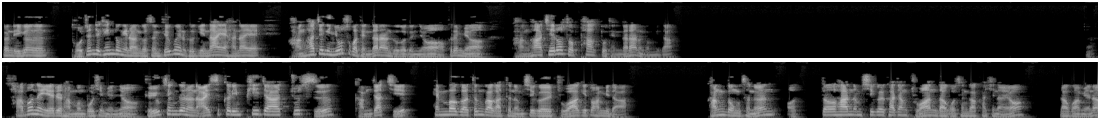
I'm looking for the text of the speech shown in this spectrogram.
그런데 이거는 도전적 행동이라는 것은 결국에는 그게 나의 하나의 강화적인 요소가 된다는 거거든요. 그러면 강화제로서 파악도 된다는 겁니다. 4번의 예를 한번 보시면요. 교육생들은 아이스크림, 피자, 주스, 감자칩, 햄버거 등과 같은 음식을 좋아하기도 합니다. 강동선은 어떠한 음식을 가장 좋아한다고 생각하시나요? 라고 하면은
